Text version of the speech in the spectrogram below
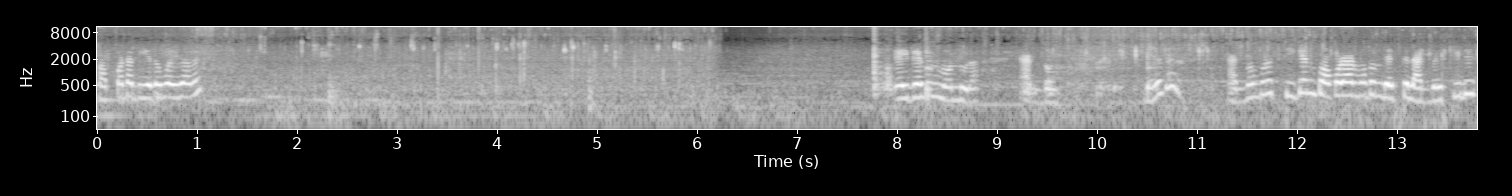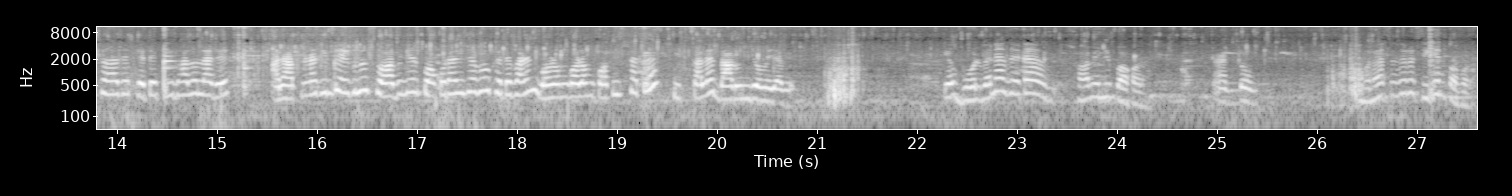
সবকটা দিয়ে দেবো এইভাবে। এই দেখুন বন্ধুরা একদম। বুঝেছেন একদম পুরো চিকেন পকোড়ার মতন দেখতে লাগবে। চিলি সয়া যে খেতে কি ভালো লাগে? আর আপনারা কিন্তু এগুলো সোয়াবিনের পকোড়া হিসাবেও খেতে পারেন। গরম গরম কফির সাথে শীতকালে দারুণ জমে যাবে। কেউ বলবে না যে এটা সয়াবিনের পকোড়া। একদম। মনে হচ্ছে যে এটা চিকেন পকোড়া।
